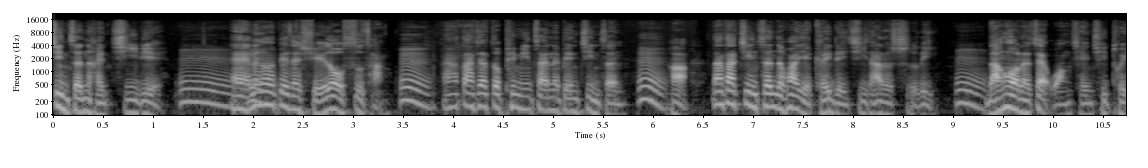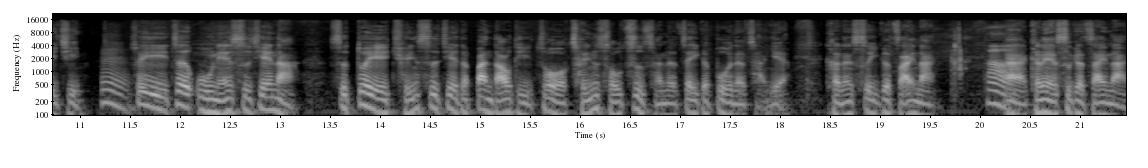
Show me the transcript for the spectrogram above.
竞争很激烈，嗯，哎，那个会变成血肉市场，嗯，啊，大家都拼命在那边竞争，嗯，啊，那他竞争的话也可以累积他的实力，嗯，然后呢再往前去推进，嗯，所以这五年时间呐，是对全世界的半导体做成熟制成的这一个部分的产业，可能是一个灾难，嗯，哎，可能也是个灾难，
